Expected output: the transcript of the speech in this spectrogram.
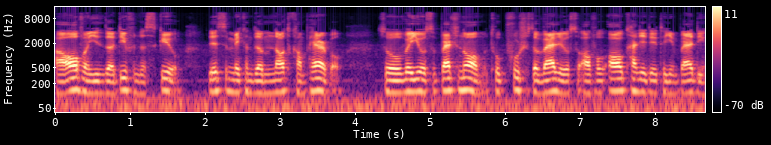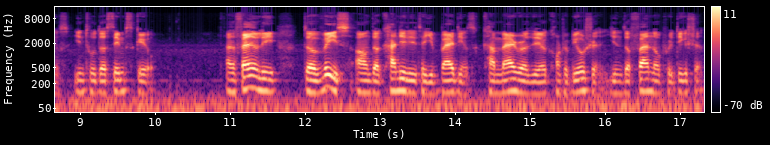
are often in the different scale, this makes them not comparable. So we use batch norm to push the values of all candidate embeddings into the same scale. And finally, the weights on the candidate embeddings can measure their contribution in the final prediction.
